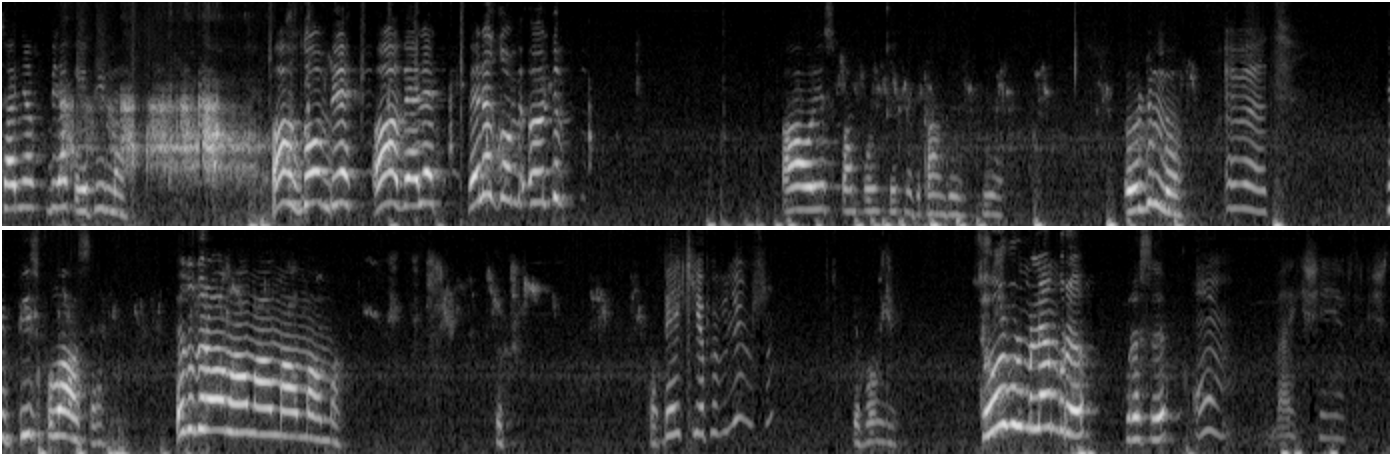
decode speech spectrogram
Sen yap bir dakika yapayım ben. Ah zombi. Ah velet. Velet zombi öldüm. Aa oraya spam point çekmedi kan gözüküyor. Öldün mü? Evet. Bir peaceful al sen. Ya dur dur alma alma alma alma alma. Dur Belki yapabiliyor musun? yapamıyorum. Server mı lan bura? Burası. Oğlum belki şey yaptık işte.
